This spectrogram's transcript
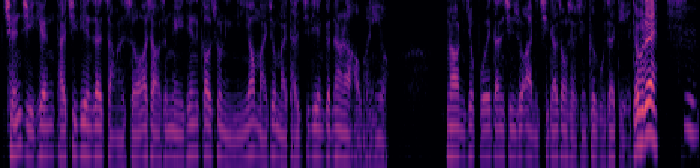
前几天台积电在涨的时候，阿翔老师每天告诉你，你要买就买台积电跟他的好朋友，然后你就不会担心说啊，你其他中小型个股在跌，对不对？是，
